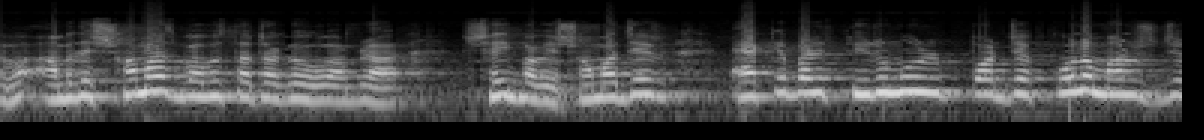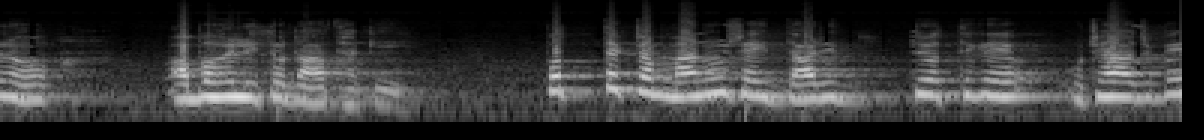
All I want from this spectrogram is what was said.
এবং আমাদের সমাজ ব্যবস্থাটাকেও আমরা সেইভাবে সমাজের একেবারে তৃণমূল পর্যায়ে কোনো মানুষ যেন অবহেলিত না থাকে। প্রত্যেকটা মানুষ এই দারিদ্র থেকে উঠে আসবে।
